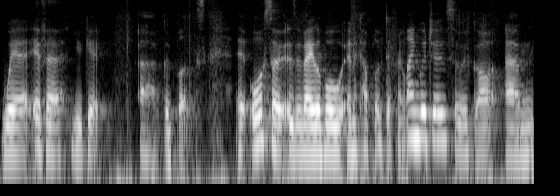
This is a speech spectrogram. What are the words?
wherever you get uh, good books. It also is available in a couple of different languages. So we've got um,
